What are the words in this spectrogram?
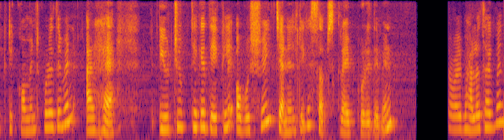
একটি কমেন্ট করে দেবেন, আর হ্যাঁ ইউটিউব থেকে দেখলে অবশ্যই চ্যানেলটিকে সাবস্ক্রাইব করে দেবেন। সবাই ভালো থাকবেন।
